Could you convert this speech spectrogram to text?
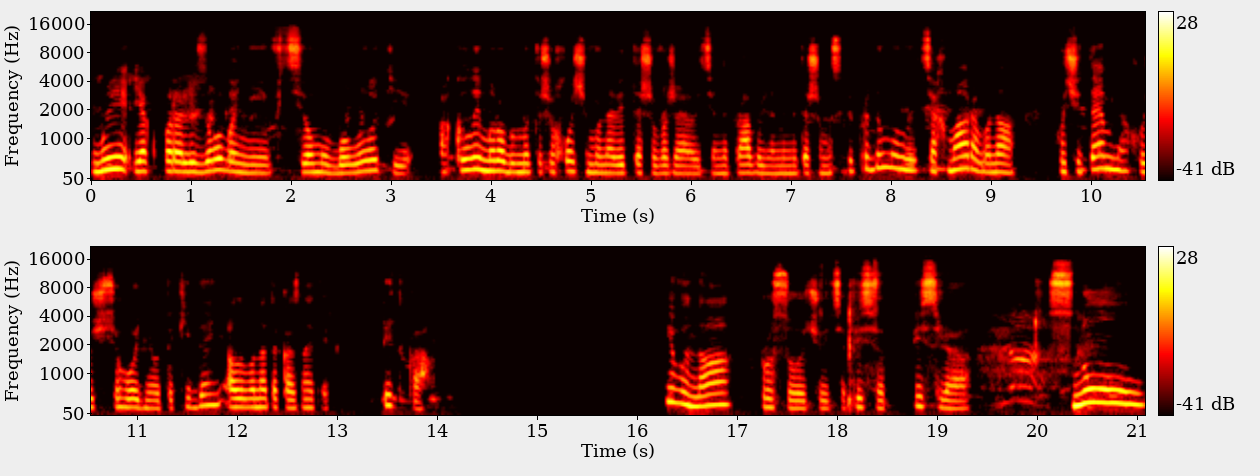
ми як паралізовані в цьому болоті. А коли ми робимо те, що хочемо, навіть те, що вважається неправильним, і не те, що ми собі придумали, ця хмара, вона хоч і темна, хоч сьогодні отакий день, але вона така, знаєте, як рідка. І вона просочується після, після сну,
